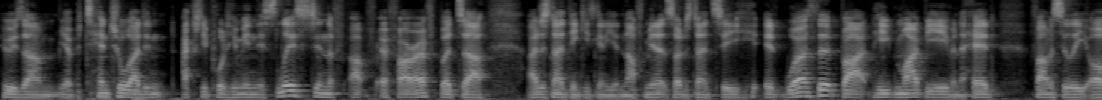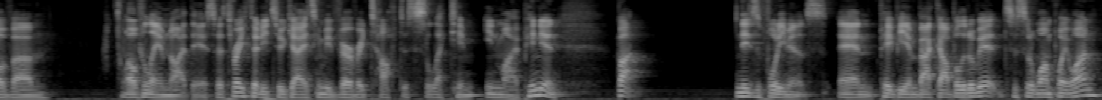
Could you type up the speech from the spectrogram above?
who's um, know, potential. I didn't actually put him in this list in the FRF, but uh, I just don't think he's going to get enough minutes. So I just don't see it worth it. But he might be even ahead, Farmasili, of um, of Liam Knight there. So 332k, it's going to be very, very tough to select him, in my opinion. But needs the 40 minutes and PPM back up a little bit to sort of 1.1.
